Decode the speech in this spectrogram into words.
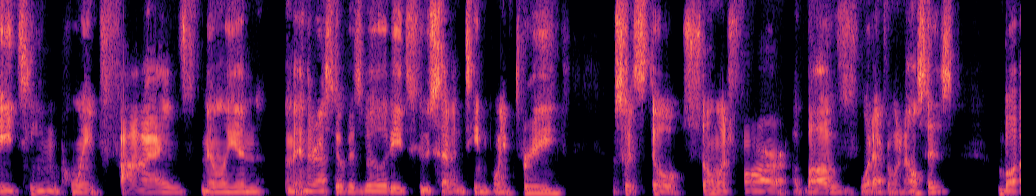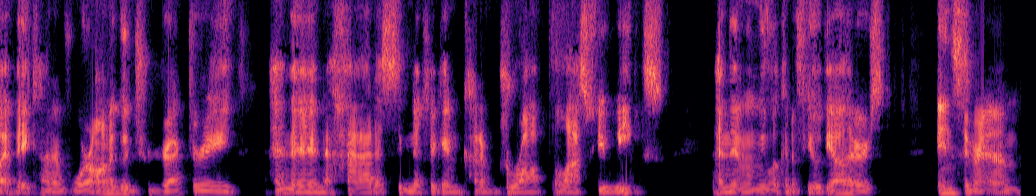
18.5 million Um, in their SEO visibility to 17.3. So it's still so much far above what everyone else is, but they kind of were on a good trajectory and then had a significant kind of drop the last few weeks. And then when we look at a few of the others, Instagram,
